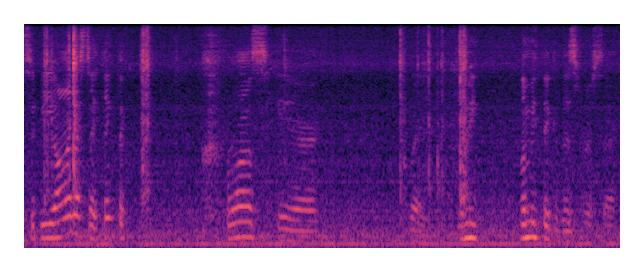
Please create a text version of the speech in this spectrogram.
to be honest, I think the crosshair. Wait, let me let me think of this for a second.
